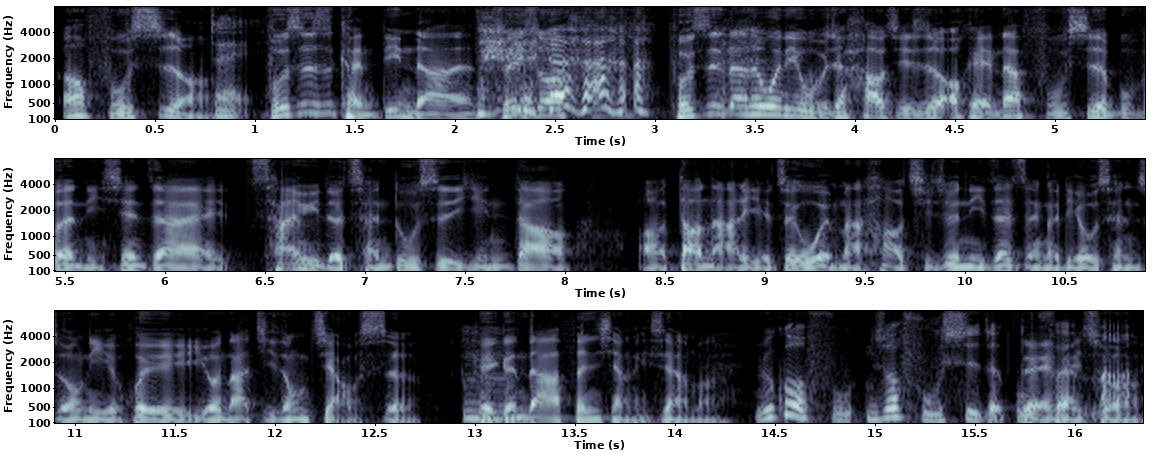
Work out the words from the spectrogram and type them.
哦，服饰哦，对服饰是肯定的啊。所以说 服饰，但是问题我比较好奇是，OK，那服饰的部分，你现在参与的程度是已经到啊、到哪里？这个我也蛮好奇，就是你在整个流程中，你也会有哪几种角色，可以跟大家分享一下吗？如果服你说服饰的部对，没分错嘛，。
